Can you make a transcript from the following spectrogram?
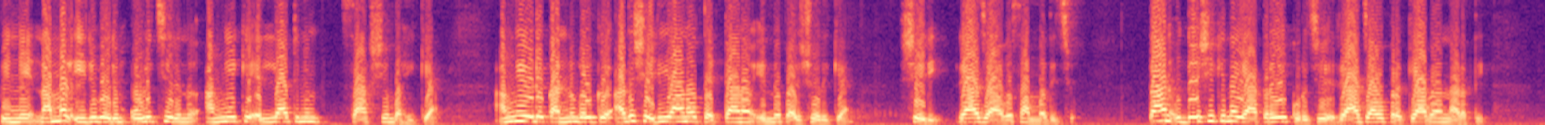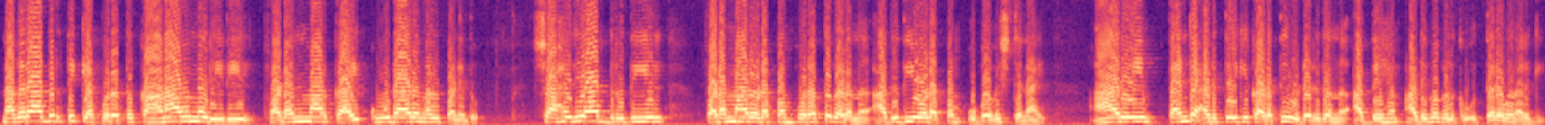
പിന്നെ നമ്മൾ ഇരുവരും ഒളിച്ചിരുന്ന് അങ്ങേക്ക് എല്ലാറ്റിനും സാക്ഷ്യം വഹിക്കാം. അങ്ങയുടെ കണ്ണുകൾക്ക് അത് ശരിയാണോ തെറ്റാണോ എന്ന് പരിശോധിക്കാൻ ശരി രാജാവ് സമ്മതിച്ചു. താൻ ഉദ്ദേശിക്കുന്ന യാത്രയെക്കുറിച്ച് രാജാവ് പ്രഖ്യാപനം നടത്തി. നഗരാതിർത്തിക്കപ്പുറത്ത് കാണാവുന്ന രീതിയിൽ ഭടന്മാർക്കായി കൂടാരങ്ങൾ പണിതു. ഷഹരിയാർ ധൃതിയിൽ ഭടന്മാരോടൊപ്പം പുറത്തു കടന്ന് അതിഥിയോടൊപ്പം ഉപവിഷ്ടനായി. ആരെയും തന്റെ അടുത്തേക്ക് കടത്തിവിടരുതെന്ന് അദ്ദേഹം അടിമകൾക്ക് ഉത്തരവ് നൽകി.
